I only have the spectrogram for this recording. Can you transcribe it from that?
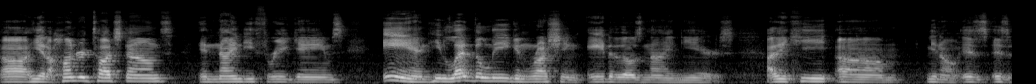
Uh, he had 100 touchdowns in 93 games and he led the league in rushing 8 of those 9 years. I think he um, you know is is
